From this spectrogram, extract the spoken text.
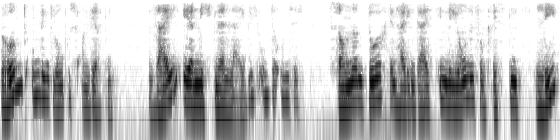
rund um den Globus am Wirken, weil er nicht mehr leiblich unter uns ist, sondern durch den Heiligen Geist in Millionen von Christen lebt,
